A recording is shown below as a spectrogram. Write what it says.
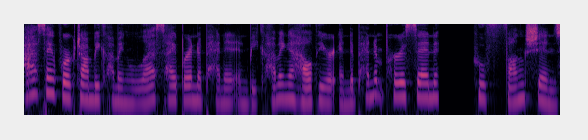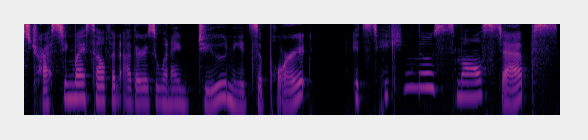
as I've worked on becoming less hyper independent and becoming a healthier independent person who functions trusting myself and others when I do need support, it's taking those small steps.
